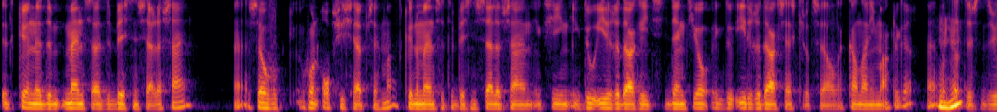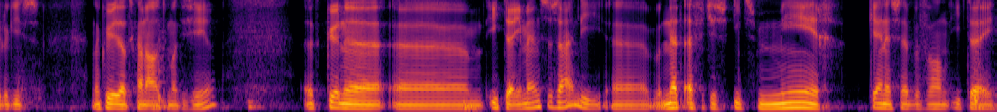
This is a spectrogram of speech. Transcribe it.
het kunnen de mensen uit de business zelf zijn. Uh, zoveel gewoon opties hebt, zeg maar. Het kunnen mensen de business zelf zijn. Ik zie, ik doe iedere dag iets. Die denkt, joh, ik doe iedere dag zes keer hetzelfde. Kan dat niet makkelijker? Hè? Want Mhm. dat is natuurlijk iets. Dan kun je dat gaan automatiseren. Het kunnen ehm, IT-mensen zijn die eh, net eventjes iets meer kennis hebben van IT.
